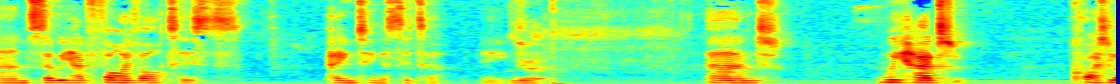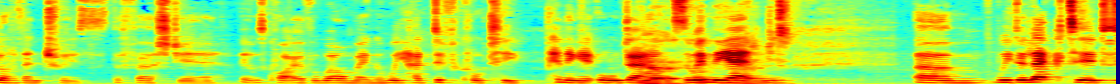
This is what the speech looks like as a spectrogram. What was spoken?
and so we had five artists painting a sitter each Yeah. and we had quite a lot of entries the first year. It was quite overwhelming, and we had difficulty pinning it all down. Yeah, so in the end, um, we'd elected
